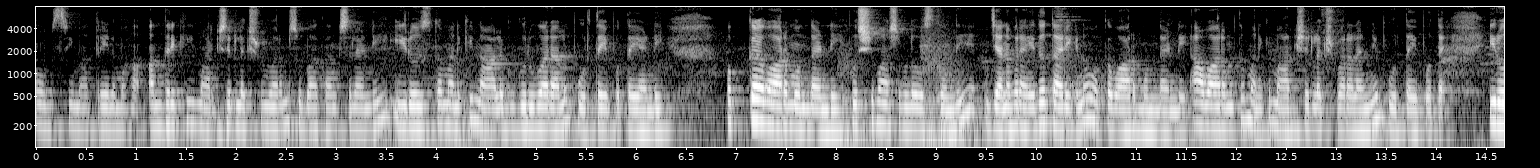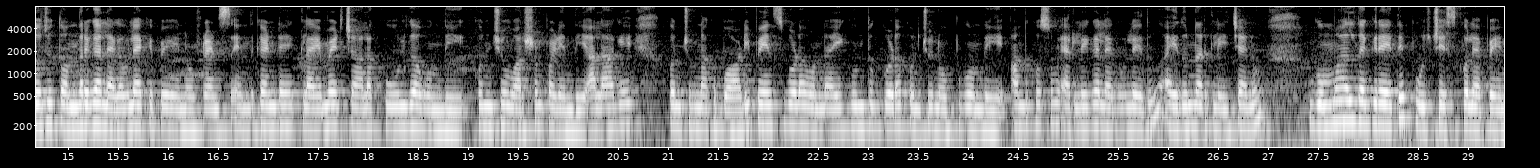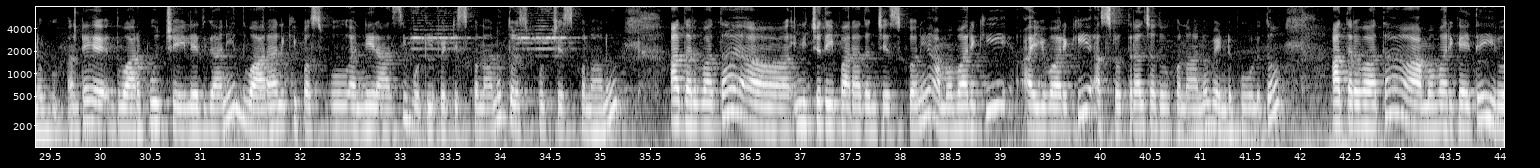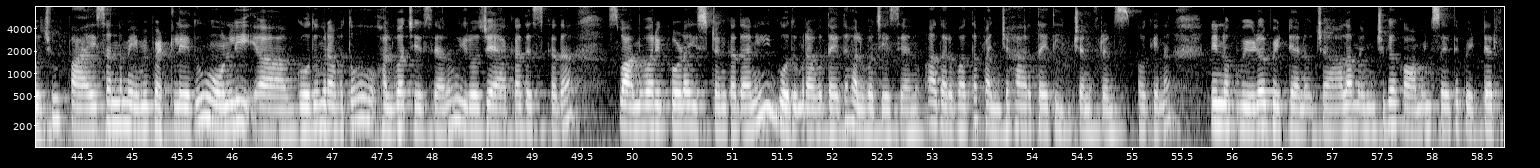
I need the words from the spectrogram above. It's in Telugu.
ఓం శ్రీ మాత్రే నమ. అందరికీ మార్గశిర లక్ష్మీవారం శుభాకాంక్షలు అండి ఈ రోజుతో మనకి నాలుగు గురువారాలు పూర్తయిపోతాయండి. ఒక్క వారం ఉందండి. పుష్యమాసంలో వస్తుంది. జనవరి ఐదో తారీఖున ఒక వారం ఉందండి. ఆ వారంతో మనకి మార్గశిర లక్ష్మీవారాలన్నీ పూర్తయిపోతాయి ఈరోజు తొందరగా లెగవలేకపోయాను ఫ్రెండ్స్. ఎందుకంటే క్లైమేట్ చాలా కూల్గా ఉంది. కొంచెం వర్షం పడింది. అలాగే కొంచెం నాకు బాడీ పెయిన్స్ కూడా ఉన్నాయి. గొంతుకు కూడా కొంచెం నొప్పిగా ఉంది. అందుకోసం ఎర్లీగా లెగవలేదు ఐదున్నరకు లేచాను. గుమ్మాల దగ్గర అయితే పూజ చేసుకోలేకపోయాను. అంటే ద్వార పూజ చేయలేదు కానీ ద్వారానికి పసుపు అన్నీ రాసి బొట్లు పెట్టించుకున్నాను తులసి పూజ చేసుకున్నాను. ఆ తర్వాత నిత్య దీపారాధన చేసుకొని అమ్మవారికి అయ్యవారికి అష్టోత్తరాలు చదువుకున్నాను వెండి పువ్వులతో. ఆ తర్వాత అమ్మవారికి అయితే ఈరోజు పాయసన్నం ఏమీ పెట్టలేదు. ఓన్లీ గోధుమ రవ్వతో హల్వా చేశాను. ఈరోజు ఏకాదశి కదా. స్వామివారికి కూడా ఇష్టం కదా అని గోధుమ రవ్వతో అయితే హల్వా చేశాను. ఆ తర్వాత పంచహారత అయితే ఇచ్చాను ఫ్రెండ్స్. ఓకేనా? నేను ఒక వీడియో పెట్టాను. చాలా మంచిగా కామెంట్స్ అయితే పెట్టారు.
